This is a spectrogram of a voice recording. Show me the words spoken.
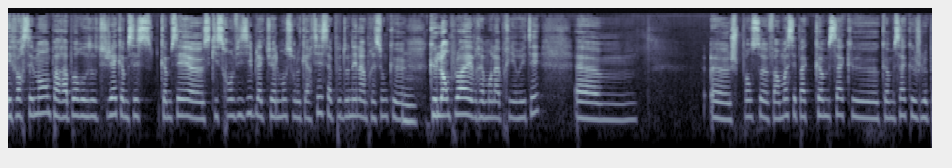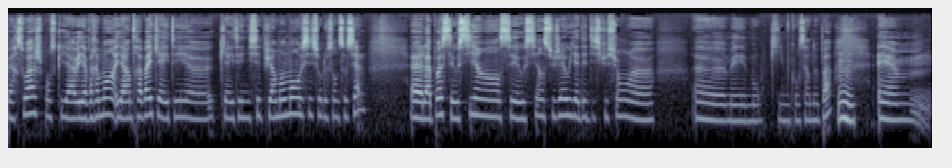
et forcément par rapport aux autres sujets, comme c'est comme c'est euh, ce qui se rend visible actuellement sur le quartier, ça peut donner l'impression que Mm. que l'emploi est vraiment la priorité. Euh, euh, je pense, enfin moi c'est pas comme ça que comme ça que je le perçois. Je pense qu'il y a, il y a vraiment, il y a un travail qui a été euh, qui a été initié depuis un moment aussi sur le centre social. Euh, la poste c'est aussi un c'est aussi un sujet où il y a des discussions, euh, euh, mais bon qui me concernent pas. Mhm. Et euh,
